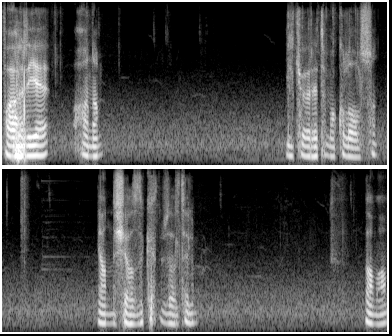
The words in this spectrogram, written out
Fahriye Hanım İlköğretim Okulu olsun. Yanlış yazdık. Düzeltelim. Tamam.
